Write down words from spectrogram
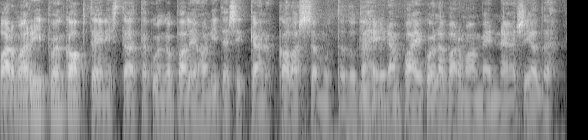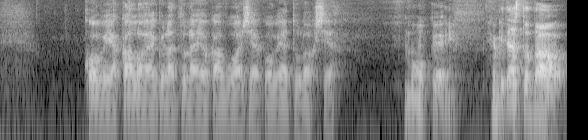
varmaan riippuen kapteenista, että kuinka paljon on itse sitten käynyt kalassa, mutta tota, mm. heidän paikoille varmaan mennään sieltä kovia kaloja kyllä tulee joka vuosi ja kovia tuloksia. Okei. Okay. Ja mitäs tota,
